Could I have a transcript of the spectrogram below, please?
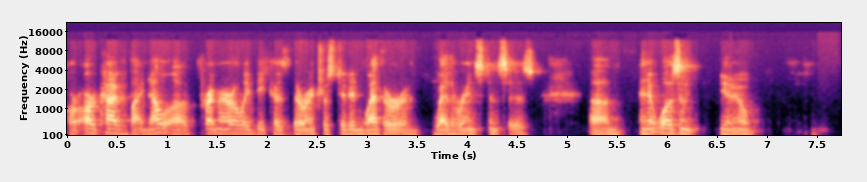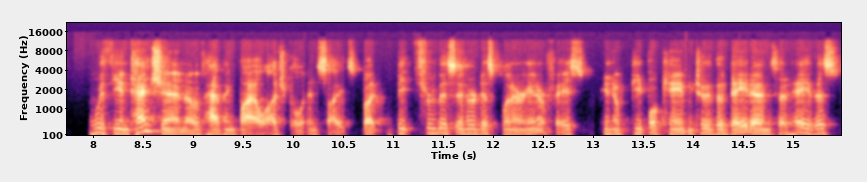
are archived by NOAA primarily because they're interested in weather and weather instances, um, and it wasn't you know with the intention of having biological insights, but be, through this interdisciplinary interface, you know, people came to the data and said, "Hey, this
